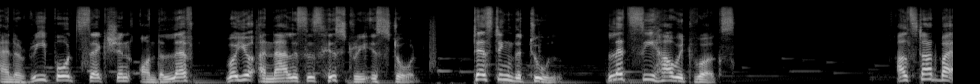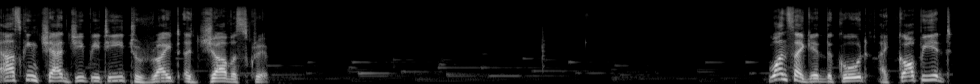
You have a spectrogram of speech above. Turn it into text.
and a report section on the left where your analysis history is stored. Testing the tool. Let's see how it works. I'll start by asking ChatGPT to write a JavaScript. Once I get the code, I copy it,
